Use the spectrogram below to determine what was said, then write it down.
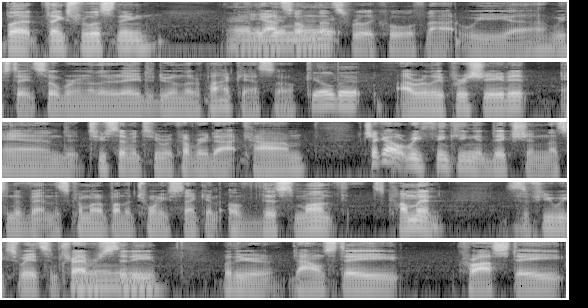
But thanks for listening. Have if you got something night. that's really cool. If not, we uh, we stayed sober another day to do another podcast. So Killed it. I really appreciate it. And 217recovery.com. Check out Rethinking Addiction. That's an event that's coming up on the 22nd of this month. It's coming. It's a few weeks away. It's in Traverse Oh. City. Whether you're downstate, cross state,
